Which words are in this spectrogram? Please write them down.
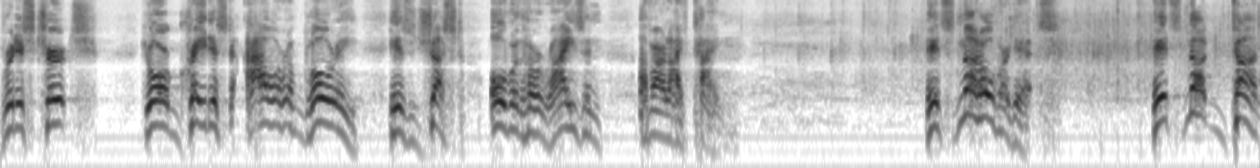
British church, your greatest hour of glory is just over the horizon of our lifetime. It's not over yet. It's not done.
